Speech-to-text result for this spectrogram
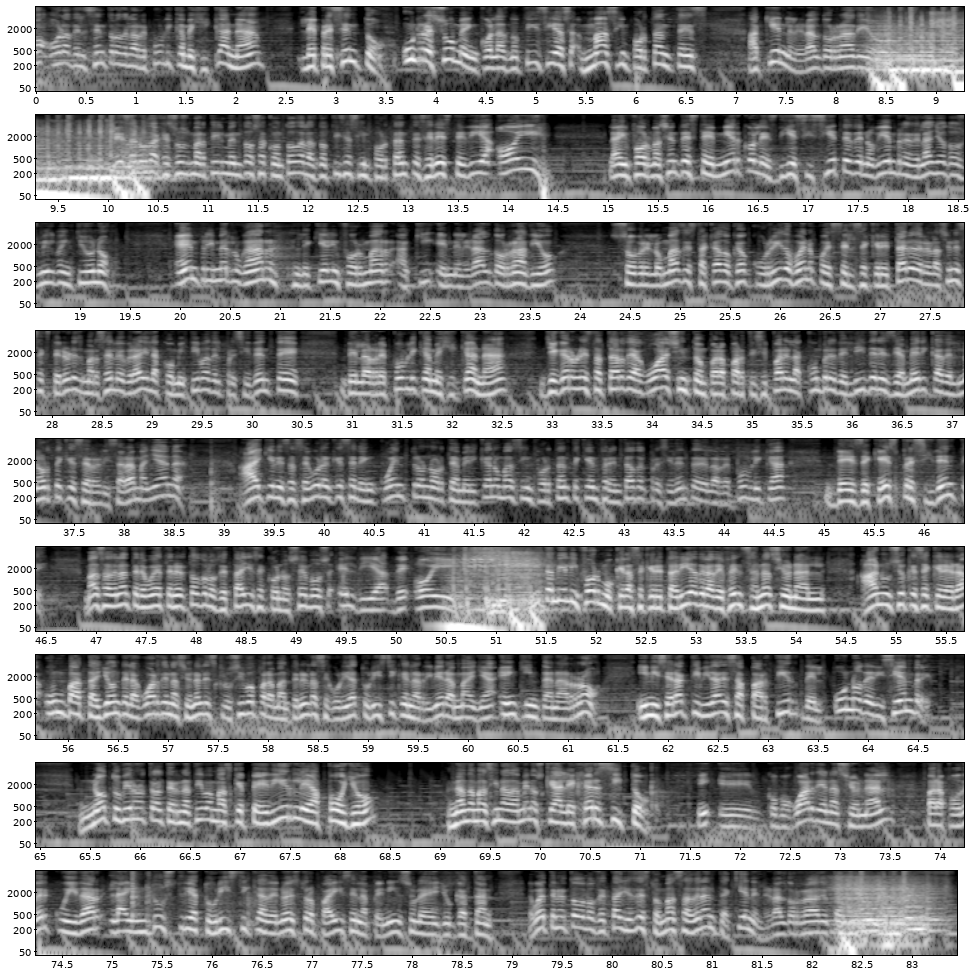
Hora del centro de la República Mexicana. Le presento un resumen con las noticias más importantes aquí en el Heraldo Radio. Le saluda Jesús Martín Mendoza con todas las noticias importantes en este día. Hoy, la información de este miércoles 17 de noviembre del año 2021. En primer lugar, le quiero informar aquí en el Heraldo Radio sobre lo más destacado que ha ocurrido. Bueno, pues el secretario de Relaciones Exteriores, Marcelo Ebrard, y la comitiva del presidente de la República Mexicana llegaron esta tarde a Washington para participar en la cumbre de líderes de América del Norte que se realizará mañana. Hay quienes aseguran que es el encuentro norteamericano más importante que ha enfrentado el presidente de la República desde que es presidente. Más adelante le voy a tener todos los detalles que conocemos el día de hoy. Y también le informo que la Secretaría de la Defensa Nacional anunció que se creará un batallón de la Guardia Nacional exclusivo para mantener la seguridad turística en la Riviera Maya en Quintana Roo. Iniciará actividades a partir del 1 de diciembre. No tuvieron otra alternativa más que pedirle apoyo nada más y nada menos que al ejército eh, como Guardia Nacional para poder cuidar la industria turística de nuestro país en la península de Yucatán. Le voy a tener todos los detalles de esto más adelante aquí en el Heraldo Radio.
